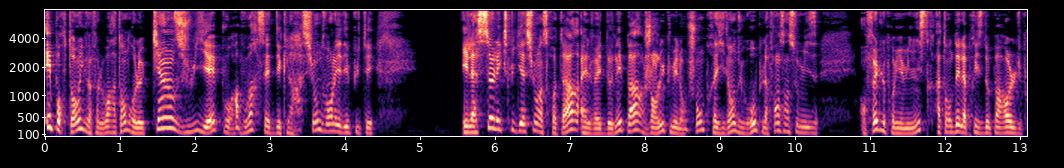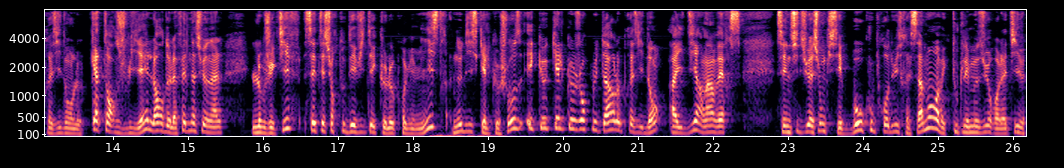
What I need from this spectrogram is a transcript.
Et pourtant, il va falloir attendre le 15 juillet pour avoir cette déclaration devant les députés. Et la seule explication à ce retard, elle va être donnée par Jean-Luc Mélenchon, président du groupe La France Insoumise. En fait, le Premier ministre attendait la prise de parole du président le 14 juillet lors de la fête nationale. L'objectif, c'était surtout d'éviter que le Premier ministre ne dise quelque chose et que quelques jours plus tard, le président aille dire l'inverse. C'est une situation qui s'est beaucoup produite récemment avec toutes les mesures relatives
